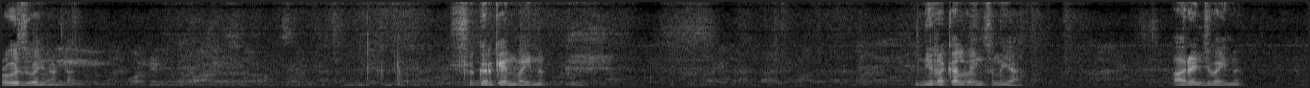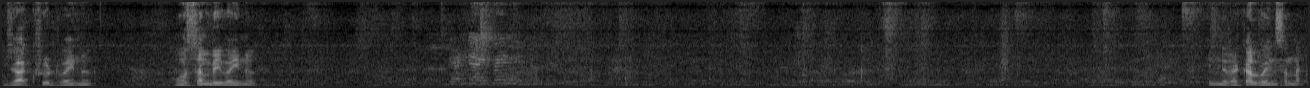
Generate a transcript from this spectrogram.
Rose wine అంట. Sugarcane wine. ఇన్ని రకాల వైన్స్ ఉన్నాయా? Orange wine jackfruit wine mosambi wine ఇన్ని రకాల వైన్స్ ఉన్నాయి.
